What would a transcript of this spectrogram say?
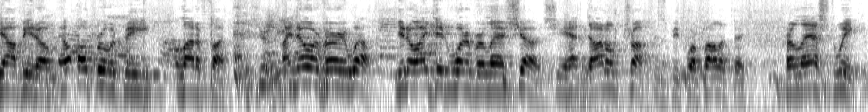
Yeah, I'll beat Oprah. Oprah would be a lot of fun. I know her very well. You know, I did one of her last shows. She had Donald Trump, this is before politics, her last week.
